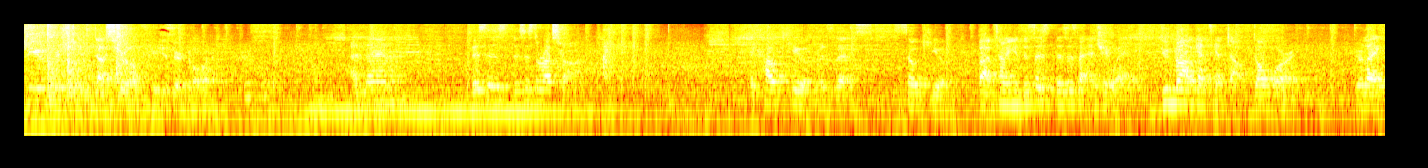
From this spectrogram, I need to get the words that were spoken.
huge industrial freezer door. And then this is this is the restaurant. Like how cute is this? So cute. But I'm telling you, this is this is the entryway. Do not get sketch out. Don't worry. You're like,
